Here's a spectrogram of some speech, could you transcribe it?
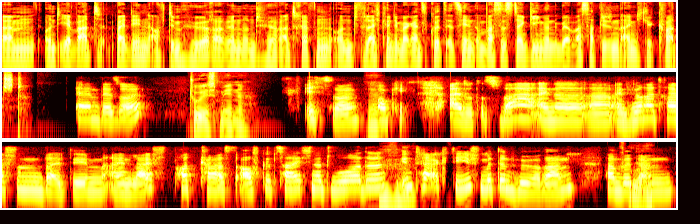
Ähm, und ihr wart bei denen auf dem Hörerinnen und Hörertreffen. Und vielleicht könnt ihr mal ganz kurz erzählen, um was es da ging und über was habt ihr denn eigentlich gequatscht? Ähm, wer soll? Du Ismene. Ich soll? Ja. Okay. Also das war eine, äh, ein Hörertreffen, bei dem ein Live-Podcast aufgezeichnet wurde, Mhm. interaktiv mit den Hörern, haben wir Cool. dann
